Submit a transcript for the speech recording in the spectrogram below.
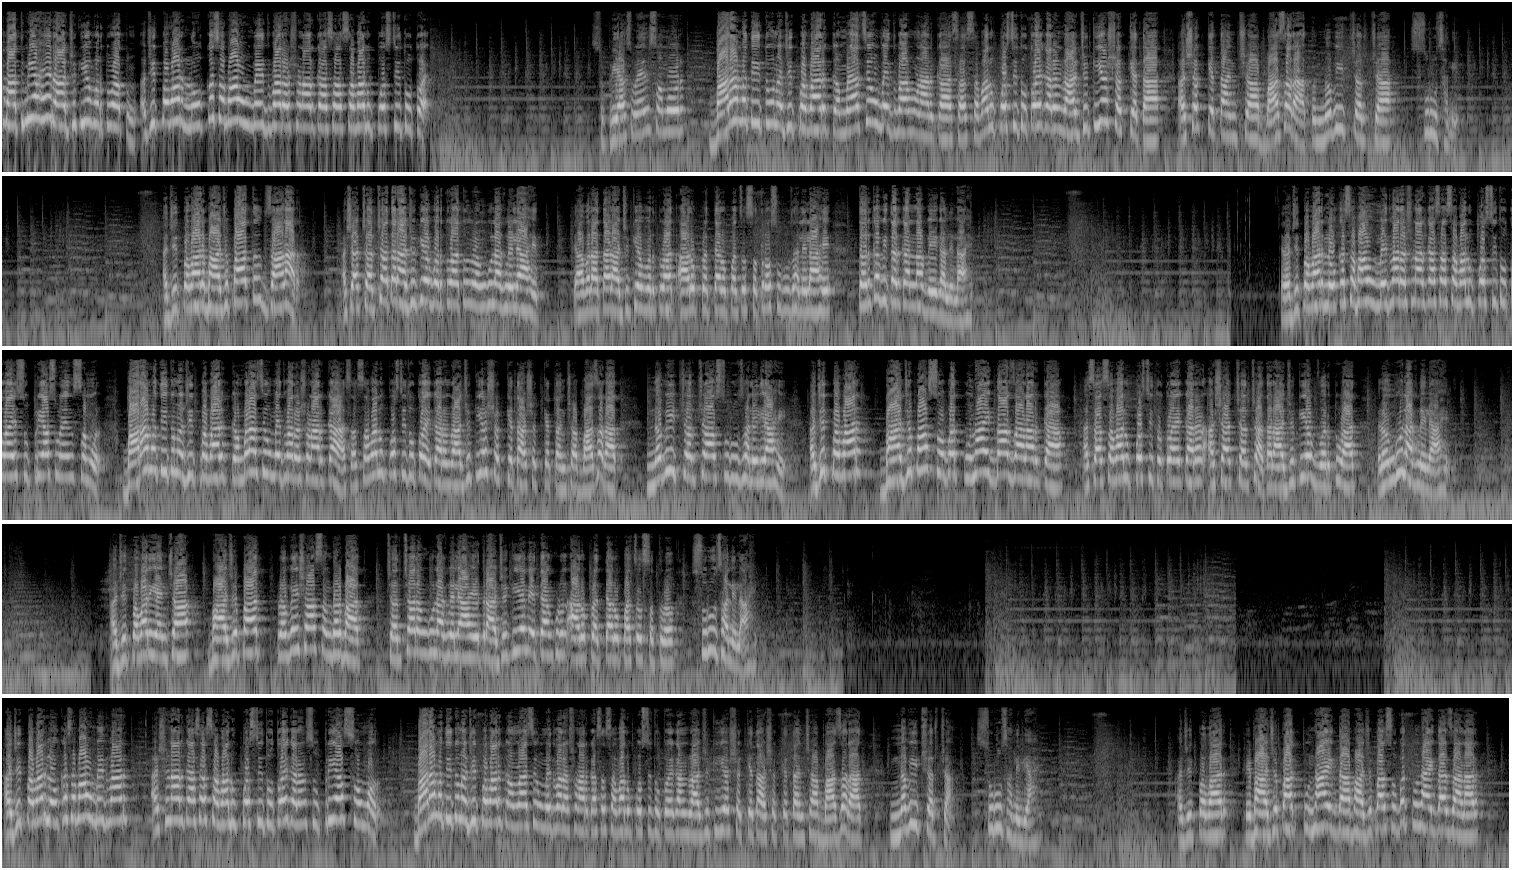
बातमी आहे राजकीय वर्तुळातून. अजित पवार लोकसभा उमेदवार असणार का असा सवाल उपस्थित होतोय. सुप्रिया सुळे समोर बारामतीतून अजित पवार कमळाचे उमेदवार होणार का असा सवाल उपस्थित होतोय कारण राजकीय शक्यता अशक्यतांच्या बाजारात नवी चर्चा सुरू झाली. अजित पवार भाजपात जाणार. अशा चर्चा आता राजकीय वर्तुळातून रंगू लागलेल्या आहेत. त्यावर आता राजकीय वर्तुळात आरोप प्रत्यारोपाचं सत्र सुरू झालेलं आहे. तर्कवितर्कांना वेग आलेला आहे. अजित पवार लोकसभा उमेदवार असणार का असा सवाल उपस्थित होतोय सुप्रिया सुळेंसमोर बारामतीतून अजित पवार कमळाचे उमेदवार असणार का असा सवाल उपस्थित होतोय कारण राजकीय शक्यता अशक्यतांच्या बाजारात नवी चर्चा सुरू झालेली आहे. अजित पवार भाजपा सोबत पुन्हा एकदा जाणार का? असा सवाल उपस्थित होतोय कारण अशा चर्चा आता राजकीय वर्तुळात रंगू लागलेल्या आहेत. अजित पवार यांच्या भाजपात प्रवेशासंदर्भात चर्चा रंगू लागलेल्या आहेत. राजकीय नेत्यांकडून आरोप प्रत्यारोपाचं सत्र सुरू झालेलं आहे. अजित पवार लोकसभा उमेदवार. असणार का असा सवाल उपस्थित होतोय? कारण सुप्रिया समोर. बारामतीतून अजित पवार कमळाचे उमेदवार असणार का असा सवाल उपस्थित होतोय? कारण राजकीय शक्यता अशक्यतांच्या बाजारात नवी चर्चा सुरू झालेली आहे. अजित पवार हे भाजपात पुन्हा एकदा भाजपासोबत पुन्हा एकदा जाणार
